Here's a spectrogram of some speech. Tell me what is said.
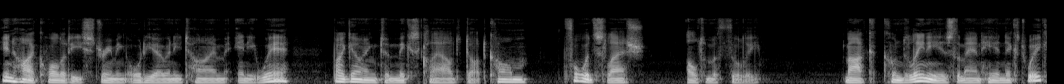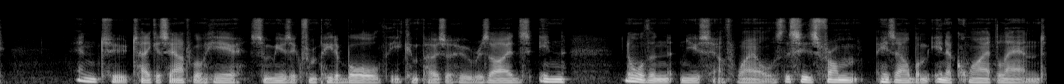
in high quality streaming audio anytime, anywhere by going to mixcloud.com forward slash Ultima Thule. Mark Kundalini is the man here next week, and to take us out, we'll hear some music from Peter Ball, the composer who resides in northern New South Wales. This is from his album In a Quiet Land,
